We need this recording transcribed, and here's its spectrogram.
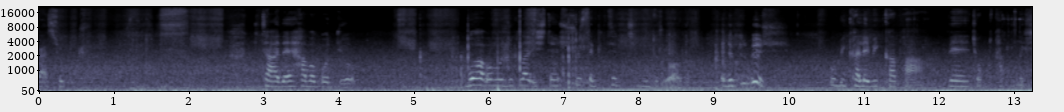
Ben çok tane hava bocuğu. Bu hava bocuklar işte şu sepetin içinde duruyor. E dökülmüş. Bu bir kalemik kapağı ve çok tatlış.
